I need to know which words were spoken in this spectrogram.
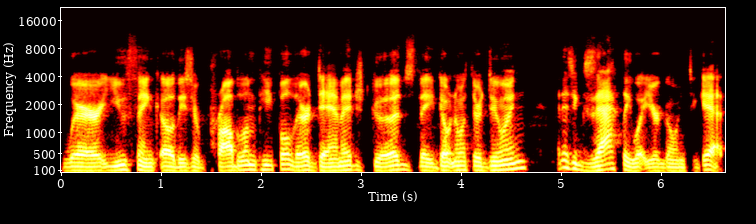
where you think, oh, these are problem people, they're damaged goods, they don't know what they're doing, that is exactly what you're going to get.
